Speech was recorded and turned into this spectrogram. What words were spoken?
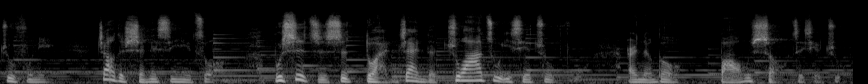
祝福你，照着神的心意做，不是只是短暂的抓住一些祝福，而能够保守这些祝福。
